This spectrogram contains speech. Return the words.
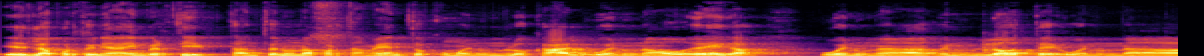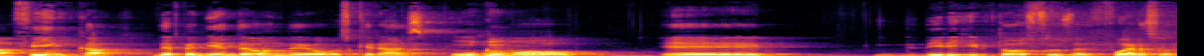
es la oportunidad de invertir tanto en un apartamento como en un local o en una bodega o en, una, en un lote o en una finca, dependiendo de donde vos quieras uh -huh. como eh, dirigir todos tus esfuerzos.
